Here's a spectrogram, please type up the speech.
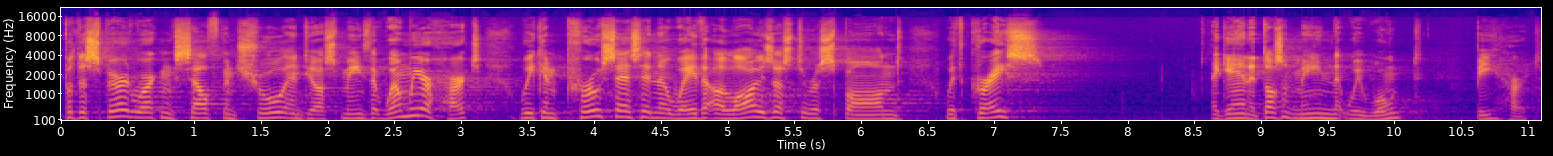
But the Spirit working self control into us means that when we are hurt, we can process it in a way that allows us to respond with grace. Again, it doesn't mean that we won't be hurt,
